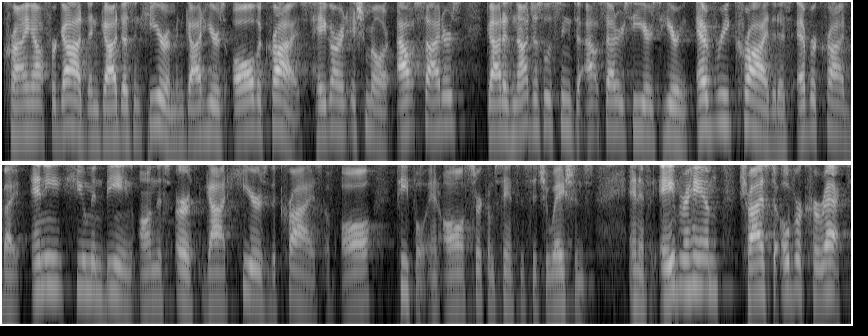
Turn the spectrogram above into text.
crying out for God, then God doesn't hear him, and God hears all the cries. Hagar and Ishmael are outsiders. God is not just listening to outsiders, He is hearing every cry that has ever cried by any human being on this earth. God hears the cries of all people in all circumstances and situations. And if Abraham tries to overcorrect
